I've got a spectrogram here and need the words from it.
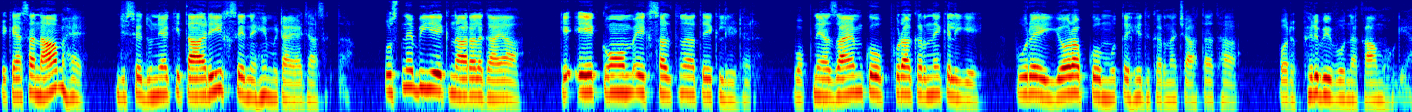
ایک ایسا نام ہے جسے دنیا کی تاریخ سے نہیں مٹایا جا سکتا۔ اس نے بھی یہ ایک نعرہ لگایا کہ ایک قوم، ایک سلطنت، ایک لیڈر۔ وہ اپنے عزائم کو پورا کرنے کے لیے پورے یورپ کو متحد کرنا چاہتا تھا اور پھر بھی وہ ناکام ہو گیا۔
